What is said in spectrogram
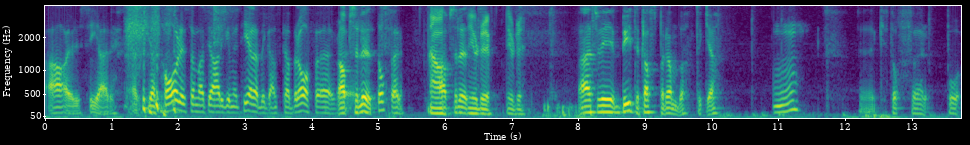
Ja, du ser. Jag, jag tar det som att jag argumenterade ganska bra för, för Absolut. Kristoffer. Ja, Absolut. det gjorde. Det gjorde du. Alltså vi byter plats på dem då, tycker jag. Mm. Eh, Kristoffer på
